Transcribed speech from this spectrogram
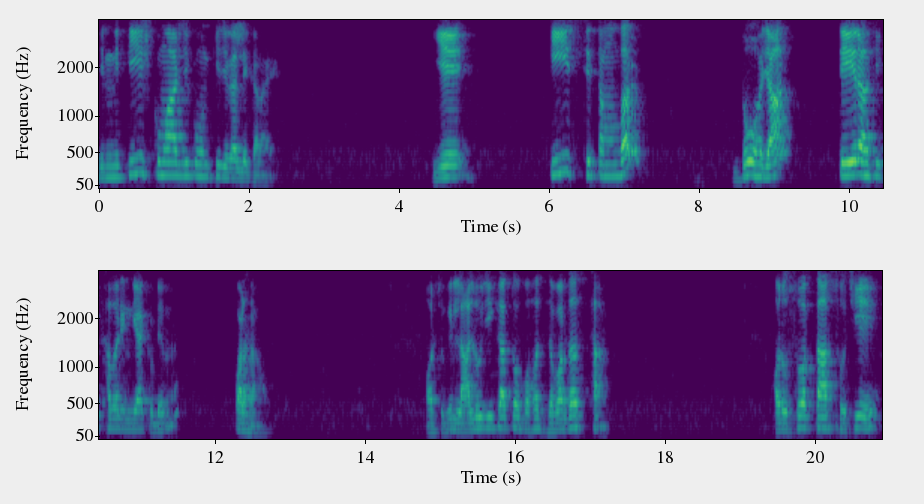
कि नीतीश कुमार जी को उनकी जगह लेकर आए। ये 30 सितंबर 2013 की खबर इंडिया टुडे में पढ़ रहा हूँ। और चूँकि लालू जी का तो बहुत ज़बरदस्त था और उस वक्त आप सोचिए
